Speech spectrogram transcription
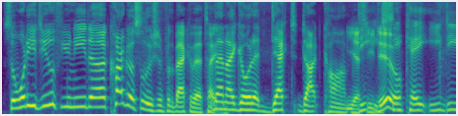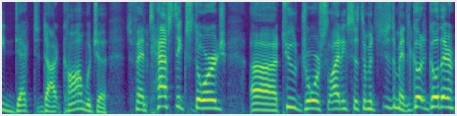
So what do you do if you need a cargo solution for the back of that Titan? then I go to decked.com. Yes, you do. D-E-C-K-E-D, decked.com, which uh, is fantastic storage, uh, two drawer sliding system. It's just amazing. Go, go there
